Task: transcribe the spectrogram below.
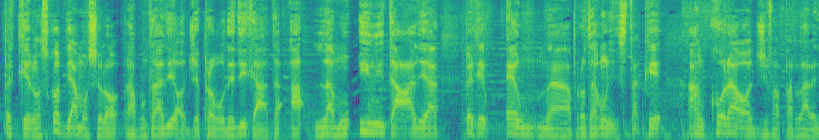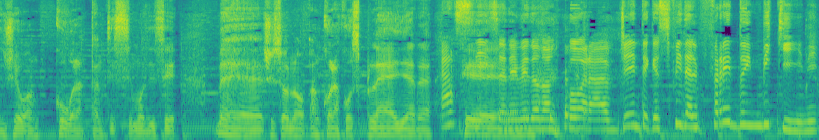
perché non scordiamocelo, la puntata di oggi è proprio dedicata a la Mu in Italia, perché è una protagonista che ancora oggi fa parlare, dicevo, ancora tantissimo di sé. Beh, ci sono ancora cosplayer Ah sì, che- se ne vedono ancora gente che sfida il freddo in bikini.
